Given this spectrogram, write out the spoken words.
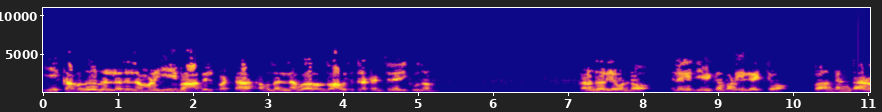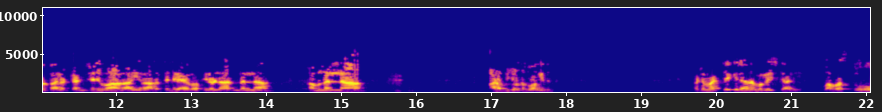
ഈ കബത് എന്നുള്ളത് നമ്മൾ ഈ ബാബിൽപ്പെട്ട കബതല്ല വേറെന്തോ ആവശ്യത്തിലെ ടെൻഷനായിരിക്കും എന്നാണ്. കയറിയോ ഉണ്ടോ? അല്ലെങ്കിൽ ജീവിക്കാൻ പണിയില്ലേറ്റോ വേറെന്തെങ്കിലും കാരണത്താൽ ടെൻഷൻ വാങ്ങാ ഇറാദത്തിന്റെ ഏകോപ്പിലുള്ള എന്തല്ല കമലല്ല അടപ്പിച്ചുകൊണ്ട് പോകരുത്. പക്ഷെ മറ്റേക്കിലാണ് നമുക്ക് ഇഷ്ടാലി. വസ്തുഹോ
